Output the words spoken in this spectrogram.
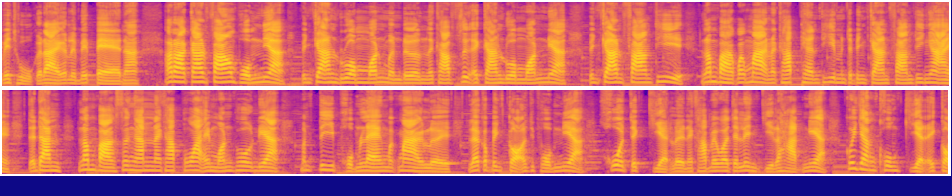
ไม่ถูกก็ได้ก็เลยไม่แปลนะอาราการฟาร์มของผมเนี่ยเป็นการรวมมอนเหมือนเดิมนะครับ ซึ่งไอการรวมมอนเนี่ยเป็นการฟาร์มที่ลำบากมากๆนะครับแทนที่มันจะเป็นการฟาร์มที่ง่าย แต่ดันลำบากซะงั้นนะครับเพราะว่าไอมอนพวกเนี่ยมันตีผมแรงมากๆเลย แล้วก็เป็นเกาะที่ผมเนี่ยโคตรจะเกลียดเลยนะครับไม่ว่าจะเล่นกี่รหัสเนี่ยก็ยังคงเกลียดไอเกาะ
